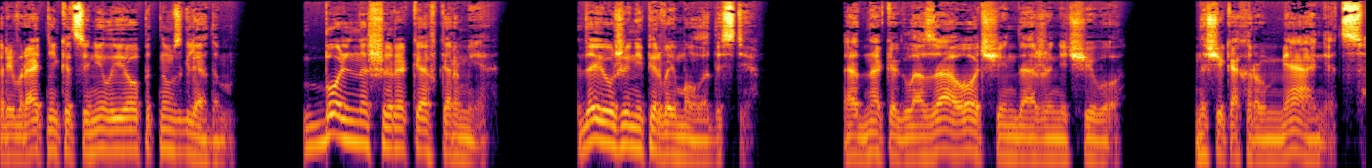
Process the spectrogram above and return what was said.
Привратник оценил ее опытным взглядом. Больно широка в корме, да и уже не первой молодости. Однако глаза очень даже ничего. На щеках румянец,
